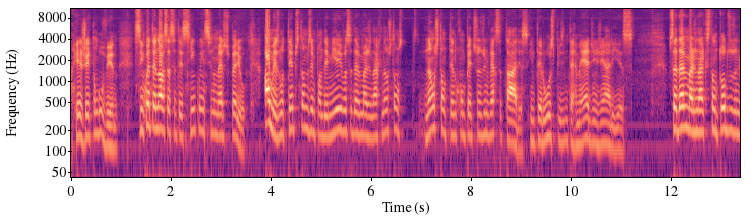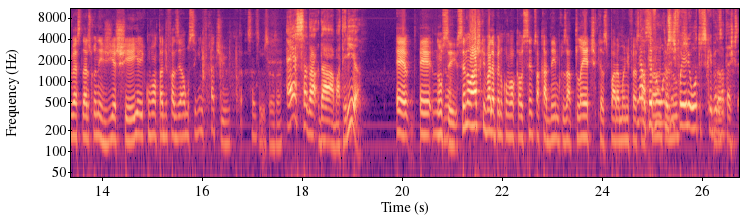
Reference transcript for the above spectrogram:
rejeitam o governo. 59 a 65 ensino médio superior. Ao mesmo tempo, estamos em pandemia e você deve imaginar que não estão, não estão tendo competições universitárias, interusp, intermédia, engenharias. Você deve imaginar que estão todos os universitários com energia cheia e com vontade de fazer algo significativo. Observação. Essa da, da bateria? É, é, não, sei. Você não acha que vale a pena convocar os centros acadêmicos, atléticas para manifestação? Não, teve um, não sei se foi ele ou outro que escreveu das Atléticas.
